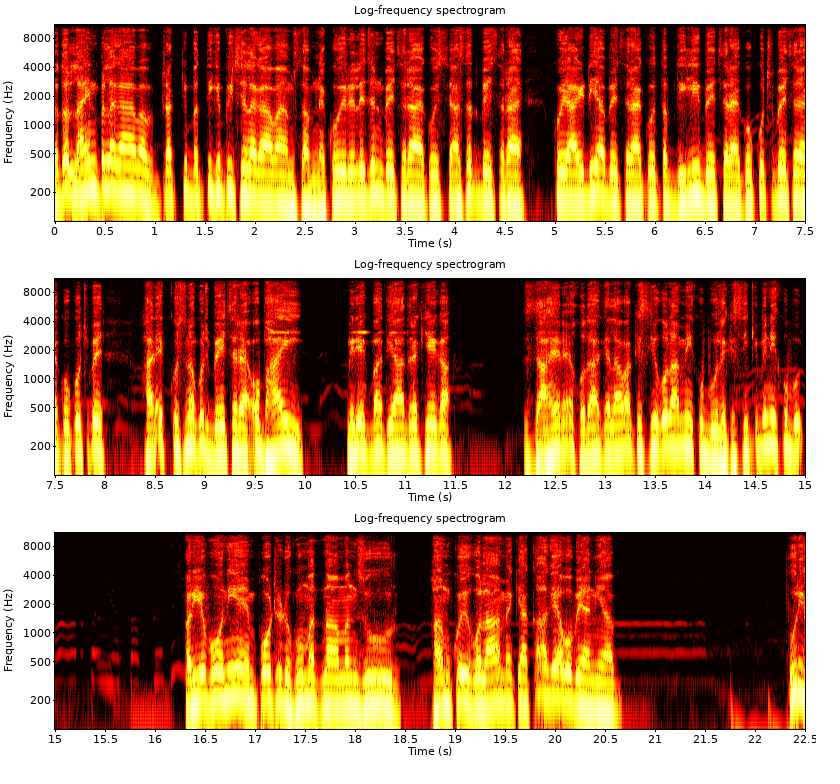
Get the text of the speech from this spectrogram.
ये तो लाइन पे लगाया हुआ ट्रक की बत्ती के पीछे लगा हुआ है हम सबने। कोई रिलीजन बेच रहा है, कोई सियासत बेच रहा है, कोई आइडिया बेच रहा है, कोई तब्दीली बेच रहा है, कोई कुछ बेच रहा है, कोई कुछ बेच हर एक कुछ ना कुछ बेच रहा है। ओ भाई, मेरी एक बात याद रखिएगा ज़ाहिर है, खुदा के अलावा किसी गुलामी कबूल है? किसी की भी नहीं कबूल। और ये वो नहीं है इम्पोर्टेड हुकूमत नामंजूर। हम कोई गुलाम है, क्या कहा गया वो बयानी आप पूरी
